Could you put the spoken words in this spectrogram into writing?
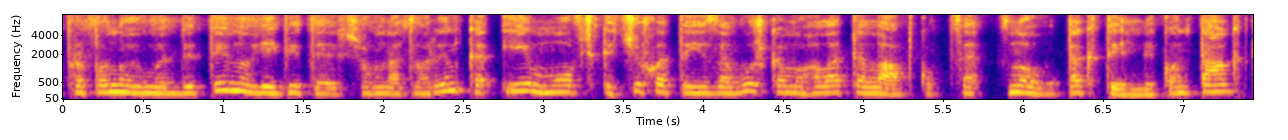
пропонуємо дитину уявити, що вона тваринка, і мовчки чухати її за вушками, галати лапку. Це знову тактильний контакт,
